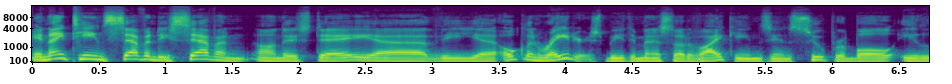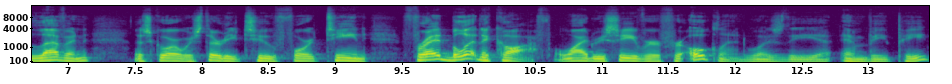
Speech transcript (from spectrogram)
In 1977, on this day, uh, the uh, Oakland Raiders beat the Minnesota Vikings in Super Bowl 11. The score was 32 14. Fred Biletnikoff, wide receiver for Oakland, was the uh, MVP.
